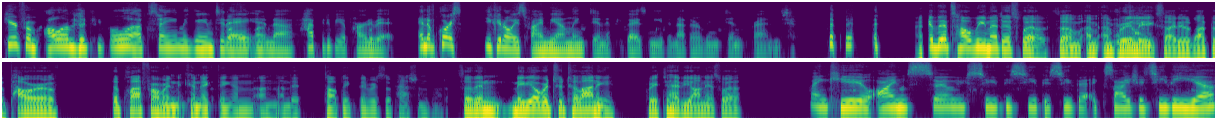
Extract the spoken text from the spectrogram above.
hear from all of the people up playing the game today and uh, happy to be a part of it. And of course, you can always find me on LinkedIn if you guys need another LinkedIn friend. and that's how we met as well. So I'm, I'm, I'm really excited about the power of the platform and connecting on, on, on the topic that we're so passionate about. So then maybe over to Tolani. Great to have you on as well. Thank you. I'm so super, super, super excited to be here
